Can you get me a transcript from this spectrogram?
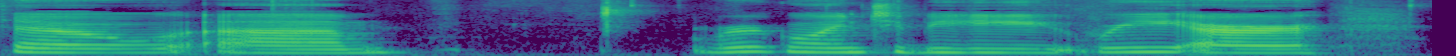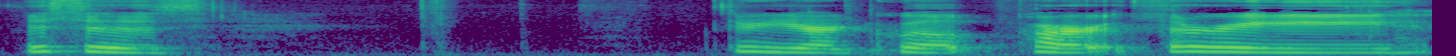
So um, we're going to be, we are, this is three yard quilt part three,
